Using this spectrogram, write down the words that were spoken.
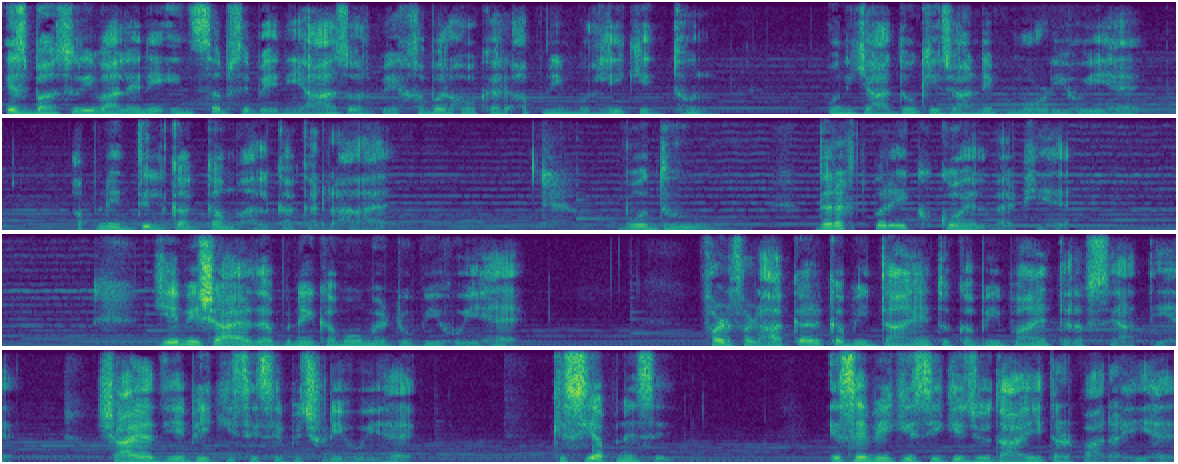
اس بانسری والے نے ان سب سے بے نیاز اور بے خبر ہو کر اپنی مرلی کی دھن ان یادوں کی جانب موڑی ہوئی ہے، اپنے دل کا غم ہلکا کر رہا ہے۔ وہ دھو، درخت پر ایک کوئل بیٹھی ہے۔ یہ بھی شاید اپنے غموں میں ڈوبی ہوئی ہے۔ فڑ فڑا کر کبھی دائیں تو کبھی بائیں طرف سے آتی ہے۔ شاید یہ بھی کسی سے بچھڑی ہوئی ہے۔ کسی اپنے سے، اسے بھی کسی کی جدائی تڑپا رہی ہے۔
